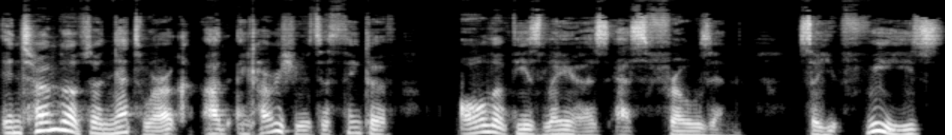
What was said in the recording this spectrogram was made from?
in terms of the network, I'd encourage you to think of all of these layers as frozen. So you freeze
